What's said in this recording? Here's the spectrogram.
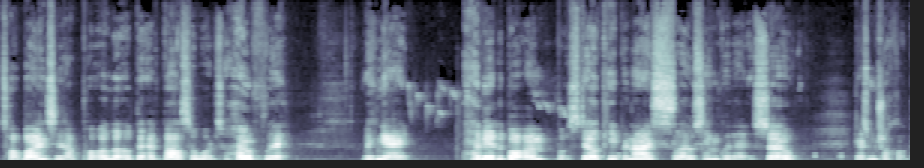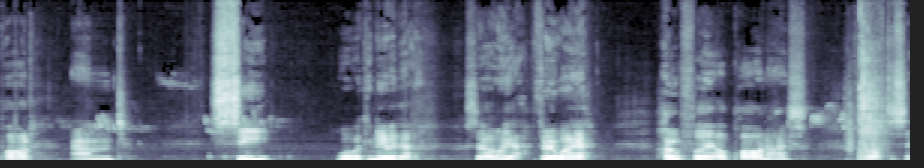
top buoyancy, I've put a little bit of balsa wood. So hopefully we can get it heavy at the bottom but still keep a nice slow sink with it. So get some chocolate pod and see what we can do with it. So yeah, through wire. Hopefully it'll pour nice. We'll have to see.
